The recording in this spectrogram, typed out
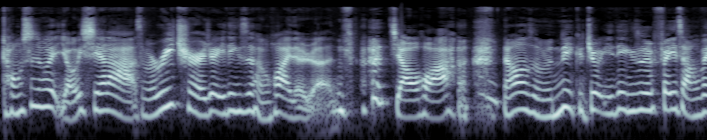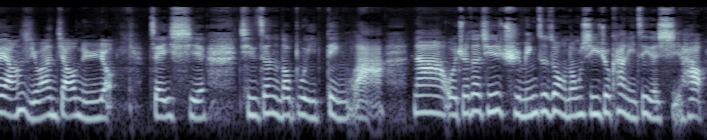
同事会有一些啦，什么 Richard 就一定是很坏的人，狡猾；然后什么 Nick 就一定是非常非常喜欢交女友。这一些其实真的都不一定啦。那我觉得其实取名字这种东西就看你自己的喜好。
